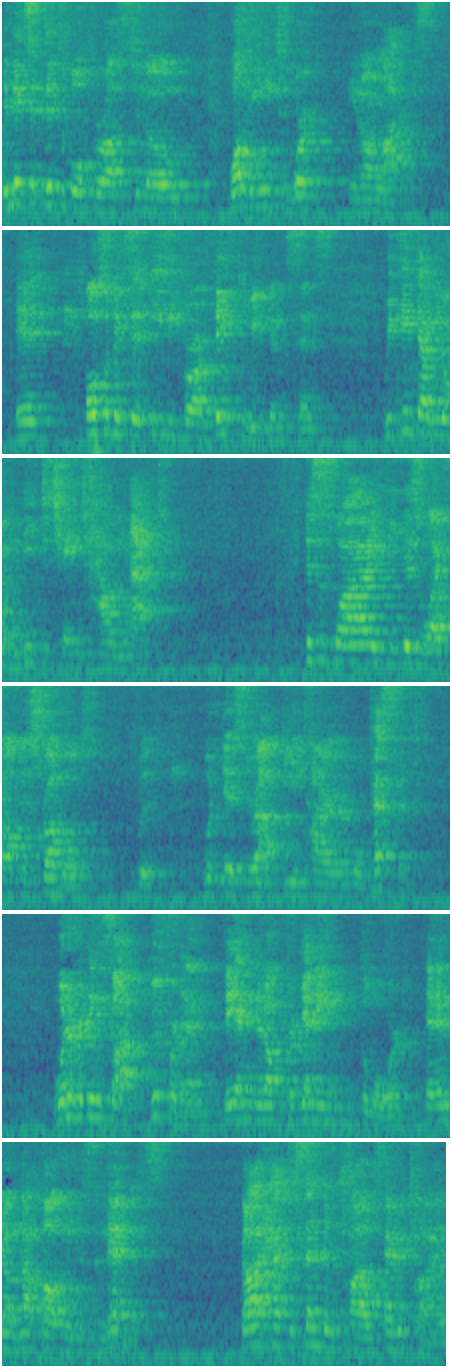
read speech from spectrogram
it makes it difficult for us to know what we need to work in our lives. It also makes it easy for our faith to weaken since we think that we don't need to change how we act. This is why the Israelites often struggled with, with this throughout the entire Old Testament. Whenever things got good for them, they ended up forgetting the Lord and ended up not following his commandments. God had to send them trials every time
